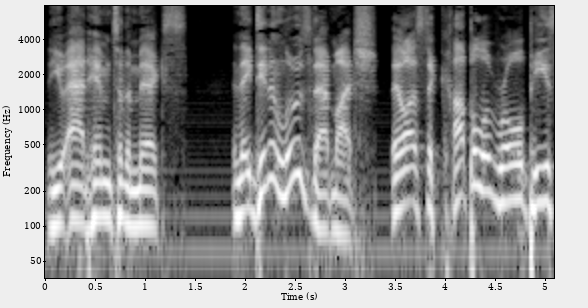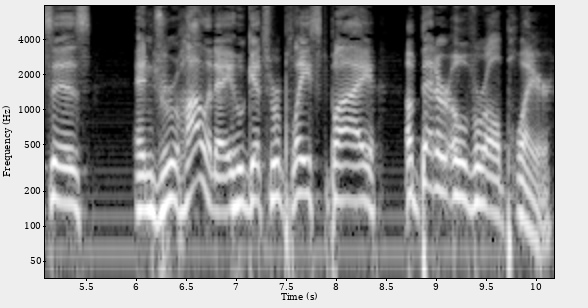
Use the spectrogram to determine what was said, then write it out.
You add him to the mix, and they didn't lose that much. They lost a couple of role pieces and Jrue Holiday, who gets replaced by a better overall player.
